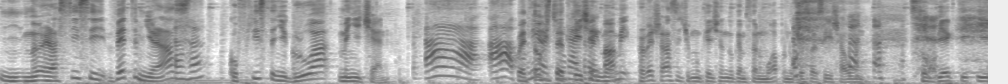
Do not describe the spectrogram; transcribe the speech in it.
Më rastisi vetëm një rast Aha. ku fliste një grua me një qen. Ah, ah, po mirë ç'ka ke qenë mami, përveç rastit që mund të ketë qenë duke më thënë mua, por nuk besoj se isha unë subjekti i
